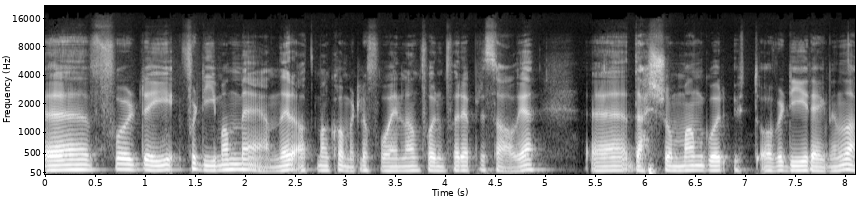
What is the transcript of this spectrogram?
Eh, fordi, fordi man mener at man kommer til å få en eller annen form for represalie dersom man går utover de reglene. da.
